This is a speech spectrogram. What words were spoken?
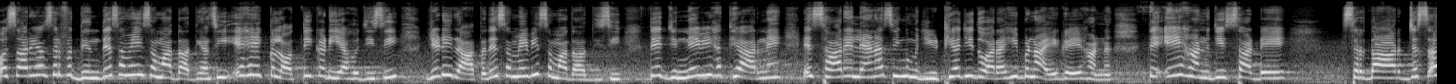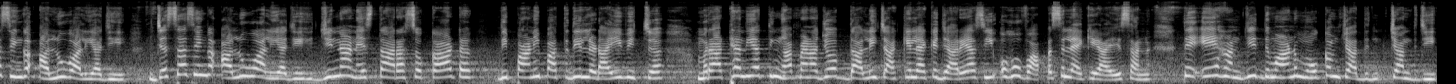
ਉਹ ਸਾਰੀਆਂ ਸਿਰਫ ਦਿਨ ਦੇ ਸਮੇਂ ਹੀ ਸਮਾਂ ਦੱਸਦੀਆਂ ਸੀ। ਇਹ ਇਕਲੌਤੀ ਕੜੀ ਇਹੋ ਜੀ ਸੀ, ਜਿਹੜੀ ਰਾਤ ਦੇ ਸਮੇਂ ਵੀ ਸਮਾਂ ਦੱਸਦੀ ਸੀ। ਤੇ ਜਿੰਨੇ ਵੀ ਹਥਿਆਰ ਨੇ, ਇਹ ਸਾਰੇ ਲਹਿਣਾ ਸਿੰਘ ਮਜੀਠੀਆ ਜੀ ਦੁਆਰਾ ਹੀ ਬਣਾਏ ਗਏ ਹਨ। ਤੇ ਇਹ ਹਨ ਜੀ ਸਾਡੇ ਸਰਦਾਰ ਜੱਸਾ ਸਿੰਘ ਆਲੂਵਾਲੀਆ ਜੀ। ਜੱਸਾ ਸਿੰਘ ਆਲੂਵਾਲੀਆ ਜੀ, ਜਿਨ੍ਹਾਂ ਨੇ 1761 ਦੀ ਪਾਣੀਪਤ ਦੀ ਲੜਾਈ ਵਿੱਚ ਮਰਾਠਿਆਂ ਦੀਆਂ ਧੀਆਂ ਪੈਣਾ ਜੋ ਅਬਦਾਲੀ ਚੱਕ ਕੇ ਲੈ ਕੇ ਜਾ ਰਿਹਾ ਸੀ, ਉਹ ਵਾਪਸ ਲੈ ਕੇ ਆਏ ਸਨ। ਤੇ ਇਹ ਹਨ ਜੀ ਦੀਵਾਨ ਮੋਹਕਮ ਚੰਦ ਚੰਦ ਜੀ।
